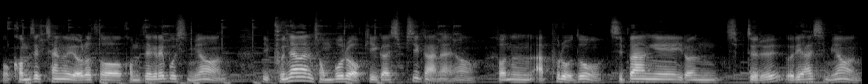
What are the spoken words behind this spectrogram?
뭐 검색창을 열어서 검색을 해보시면 이 분양하는 정보를 얻기가 쉽지가 않아요. 저는 앞으로도 지방에 이런 집들을 의뢰하시면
